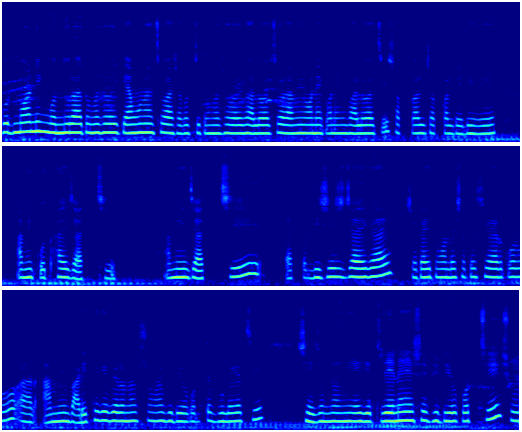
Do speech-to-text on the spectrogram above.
গুড মর্নিং বন্ধুরা। তোমরা সবাই কেমন আছো? আশা করছি তোমরা সবাই ভালো আছো আর আমি অনেক অনেক ভালো আছি। সকাল সকাল রেডি হয়ে আমি কোথায় যাচ্ছি? আমি যাচ্ছি একটা বিশেষ জায়গায়, সেটাই তোমাদের সাথে শেয়ার করব। আর আমি বাড়ি থেকে বেরোনোর সময় ভিডিও করতে ভুলে গেছি, সেই জন্য আমি এই যে ট্রেনে এসে ভিডিও করছি। শুরু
